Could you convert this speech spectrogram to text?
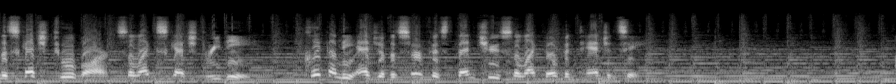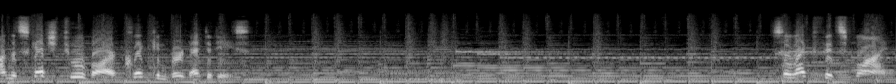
The Sketch toolbar, select Sketch 3D. Click on the edge of the surface then choose Select Open Tangency. On the Sketch toolbar, click Convert Entities. Select Fit Spline.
